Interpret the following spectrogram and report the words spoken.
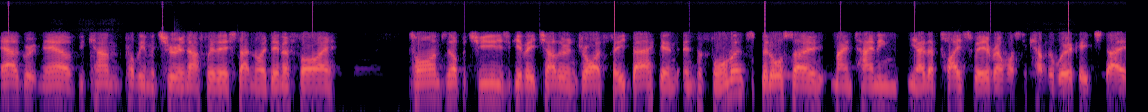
our group now have become probably mature enough where they're starting to identify times and opportunities to give each other and drive feedback and, and performance, but also maintaining you know that place where everyone wants to come to work each day.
